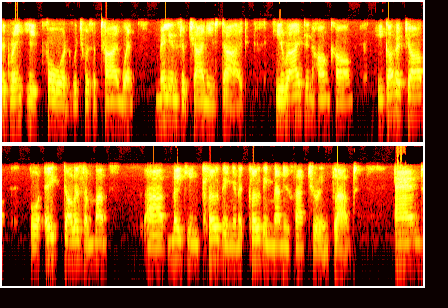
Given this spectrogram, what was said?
the Great Leap Forward, which was a time when millions of Chinese died. He arrived in Hong Kong. He got a job for $8 a month uh, making clothing in a clothing manufacturing plant. And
